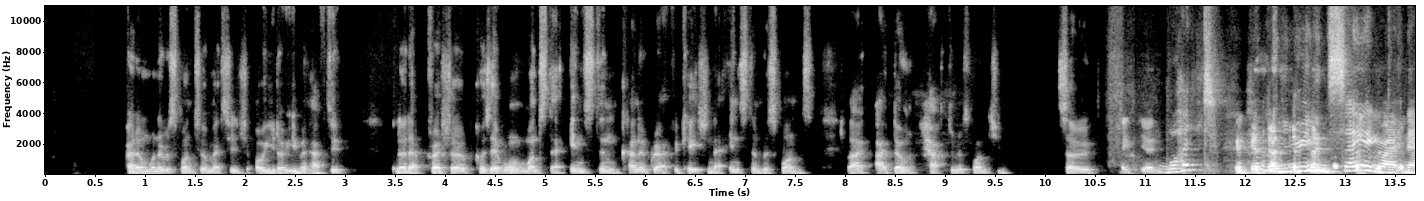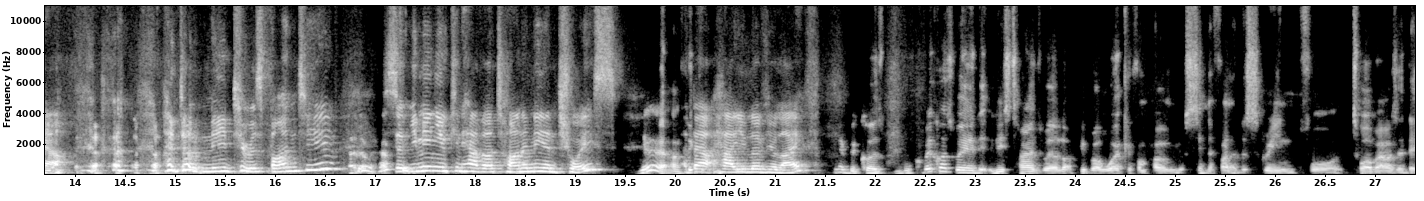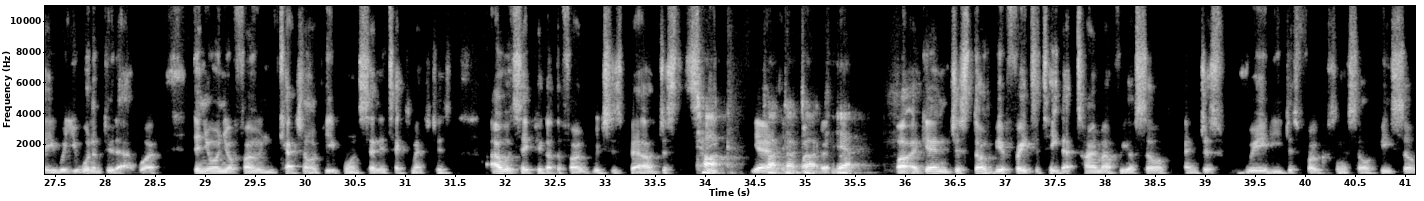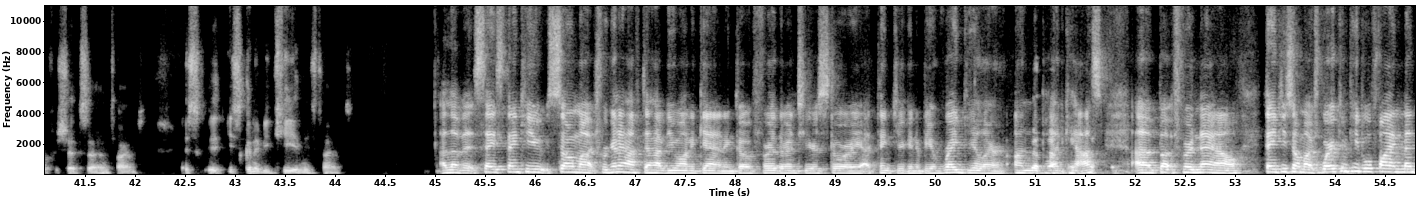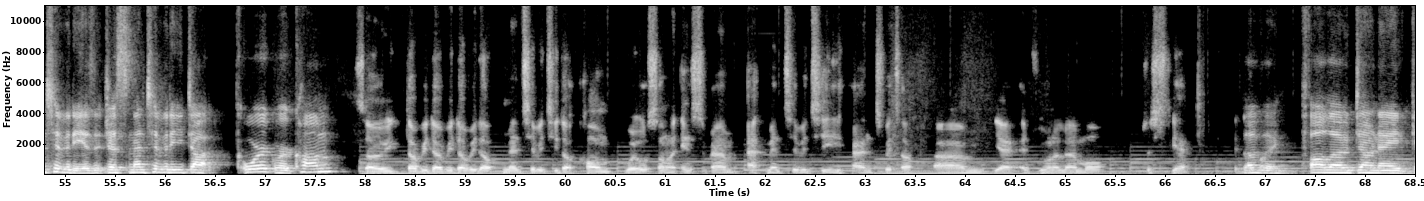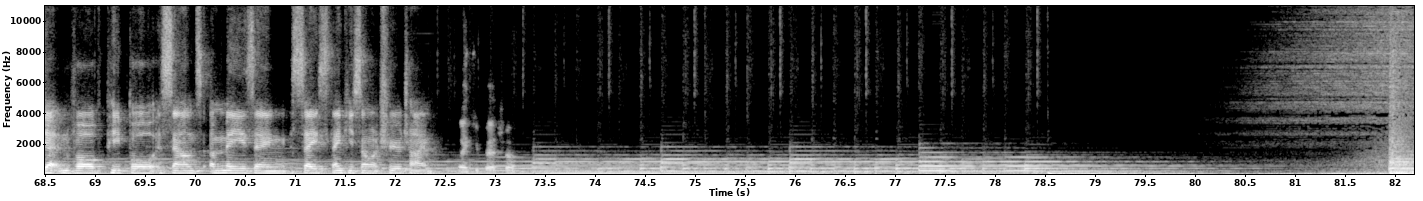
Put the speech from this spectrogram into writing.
I don't want to respond to a message, or you don't even have to you know that pressure because everyone wants that instant kind of gratification that instant response. Like i don't have to respond to you. So again what? Are you even saying right now? I don't need to respond to you? So you mean you can have autonomy and choice yeah about how you live your life? Yeah because because we're in these times where a lot of people are working from home you're sitting in front of the screen for 12 hours a day where you wouldn't do that at work. Then you're on your phone catching up with people and sending text messages. I would say pick up the phone which is better just talk. Speak. yeah talk talk talk. yeah. But again just don't be afraid to take that time out for yourself and just really just focus on yourself. Be selfish at certain times. It's it's going to be key in these times I love it. Sace, thank you so much. We're going to have to have you on again and go further into your story. I think you're going to be a regular on the podcast. Uh, but for now, thank you so much. Where can people find Mentivity? Is it just mentivity.org or com? So www.mentivity.com. We're also on Instagram at Mentivity and Twitter. Um, yeah, if you want to learn more, just, yeah. Lovely. Follow, donate, get involved, people. It sounds amazing. Sace, thank you so much for your time. Thank you, Petra.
